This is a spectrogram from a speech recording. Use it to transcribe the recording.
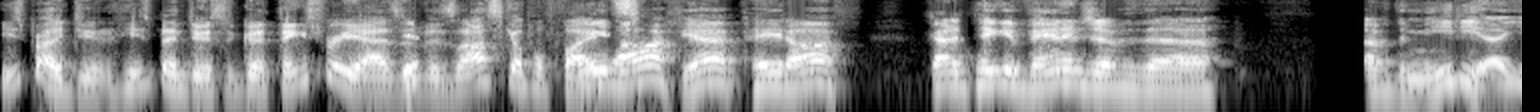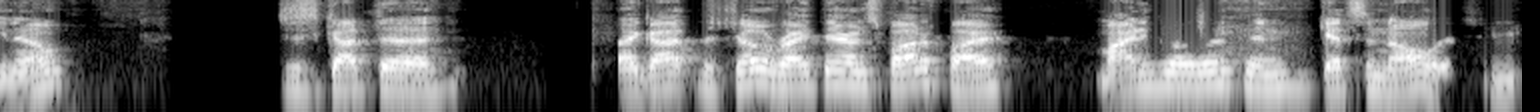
he's probably doing he's been doing some good things for you as of his last couple fights. Paid off, yeah, paid off. Got to take advantage of the of the media, you know. Just got the I got the show right there on Spotify. Might as well listen, get some knowledge. You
